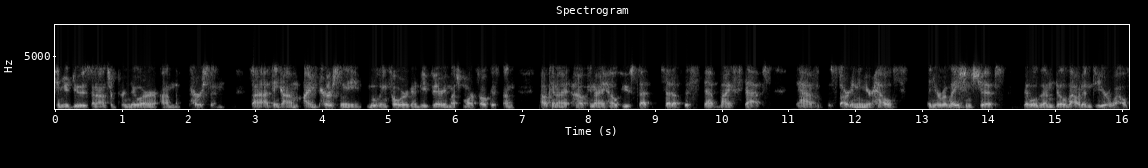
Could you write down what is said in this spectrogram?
can you do as an entrepreneur on the person. So I, I think I'm, I'm personally moving forward going to be very much more focused on how can I, how can I help you set, set up the step by steps to have starting in your health and your relationships that will then build out into your wealth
